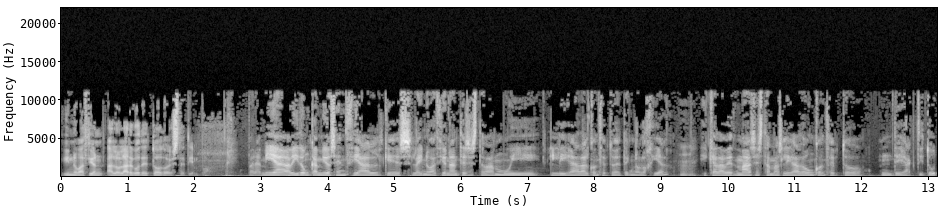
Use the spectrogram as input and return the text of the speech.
innovación a lo largo de todo este tiempo? Para mí ha habido un cambio esencial que es la innovación antes estaba muy ligada al concepto de tecnología uh -huh. y cada vez más está más ligado a un concepto de actitud.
